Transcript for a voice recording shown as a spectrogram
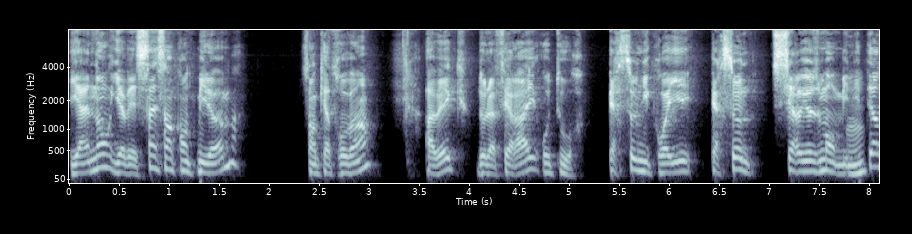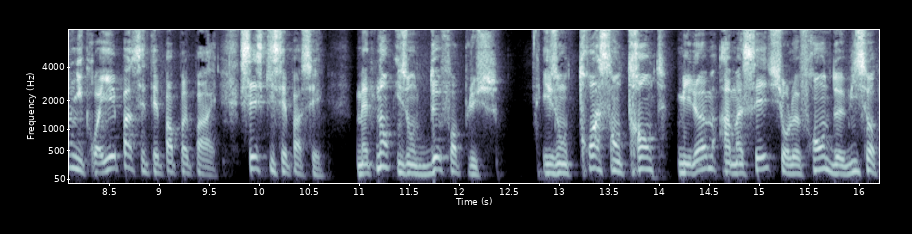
Il y a un an, il y avait 550 000 hommes, 180, avec de la ferraille autour. Personne n'y croyait, personne sérieusement militaire n'y croyait pas, c'était pas préparé. C'est ce qui s'est passé. Maintenant, ils ont deux fois plus. Ils ont 330 000 hommes amassés sur le front de 800,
